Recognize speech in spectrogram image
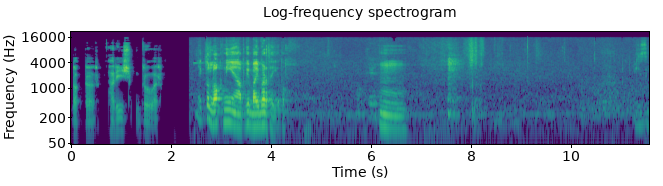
डॉक्टर हरीश ग्रोवर एक तो लॉक नहीं है आपके बाई बर्थ है ये तो। हम्म easy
